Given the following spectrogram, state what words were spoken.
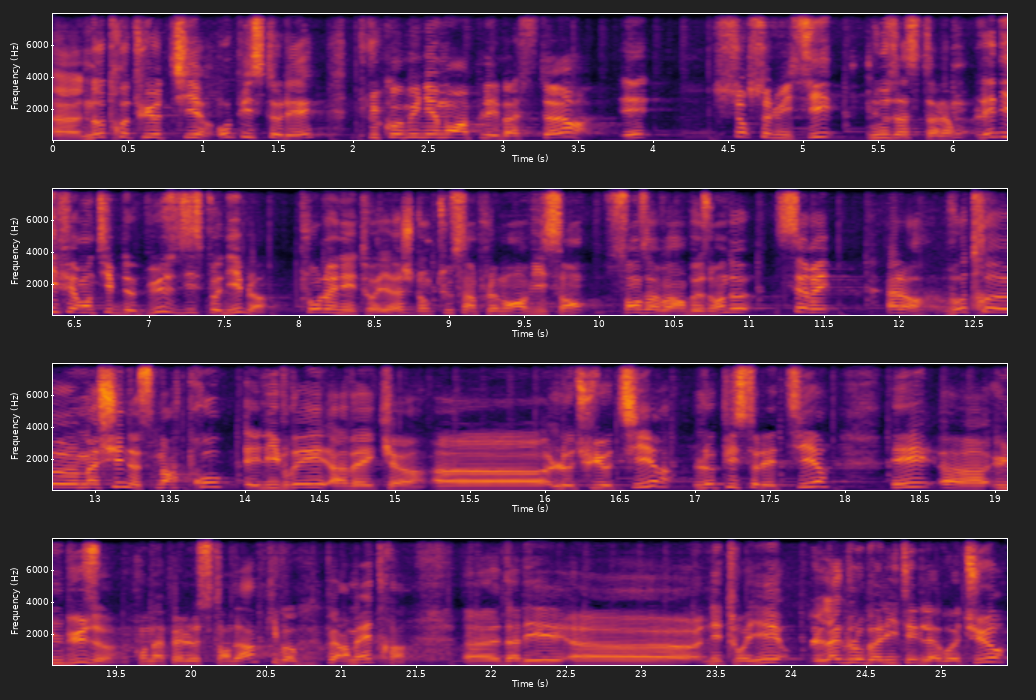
euh, notre tuyau de tir au pistolet, plus communément appelé baster, et sur celui-ci, nous installons les différents types de bus disponibles pour le nettoyage, donc tout simplement en vissant sans avoir besoin de serrer. Alors, votre machine Smart Pro est livrée avec euh, le tuyau de tir, le pistolet de tir et euh, une buse qu'on appelle le standard qui va vous permettre euh, d'aller nettoyer la globalité de la voiture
